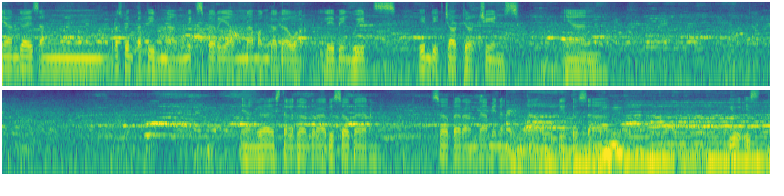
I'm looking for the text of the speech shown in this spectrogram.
Yan guys, ang representative ng Nexperium na manggagawa, Living Weeds, hindi charter chains. Yan. Yan guys, talaga grabe super. Super ang dami ng tao dito sa UST,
